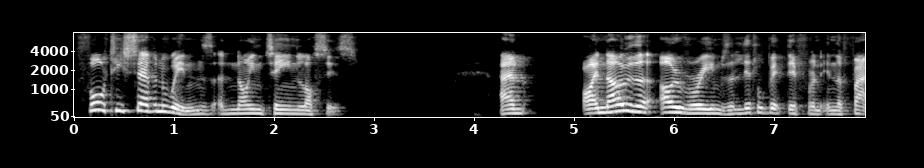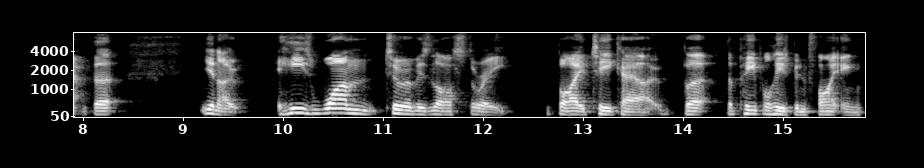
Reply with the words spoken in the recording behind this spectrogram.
47 wins and 19 losses. And I know that Overeem's a little bit different in the fact that, you know, he's won two of his last three by TKO, but the people he's been fighting,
